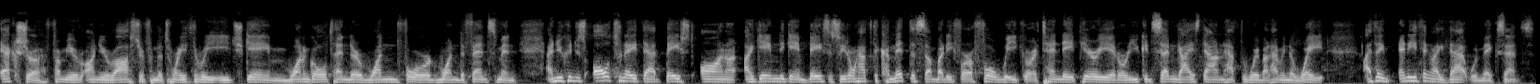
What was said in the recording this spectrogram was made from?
extra from your on your roster from the twenty three each game, one goaltender, one forward, one defenseman, and you can just alternate that based on a game to game basis. So you don't have to commit to somebody for a full week or a ten day period, or you can send guys down and have to worry about having to wait. I think anything like that would make sense.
